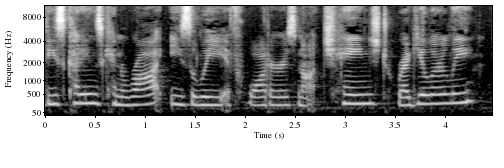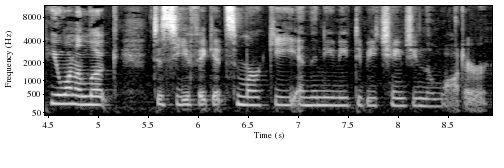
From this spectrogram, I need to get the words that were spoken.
these cuttings can rot easily if water is not changed regularly. You want to look to see if it gets murky and then you need to be changing the water.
